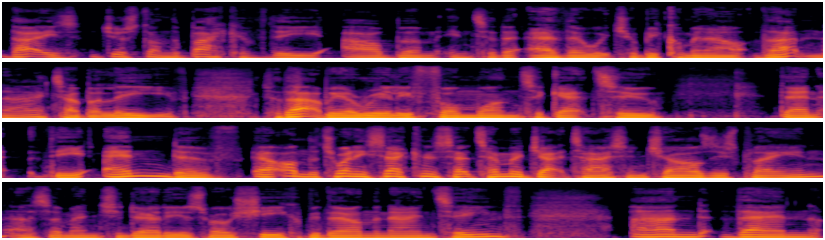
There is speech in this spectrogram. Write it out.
that is just on the back of the album Into the Ether, which will be coming out that night, I believe. So that'll be a really fun one to get to. Then the end of uh, on the twenty second of September, Jack Tyson Charles is playing, as I mentioned earlier as well. She could be there on the nineteenth, and then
